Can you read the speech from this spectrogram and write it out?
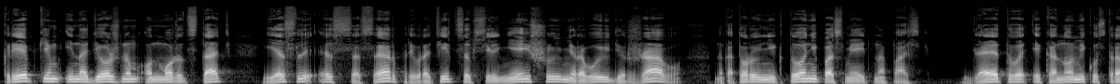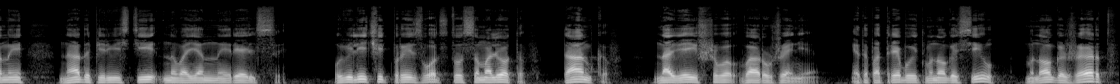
Крепким и надежным он может стать, если СССР превратится в сильнейшую мировую державу, на которую никто не посмеет напасть. Для этого экономику страны надо перевести на военные рельсы, увеличить производство самолетов, танков, новейшего вооружения. Это потребует много сил, много жертв,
